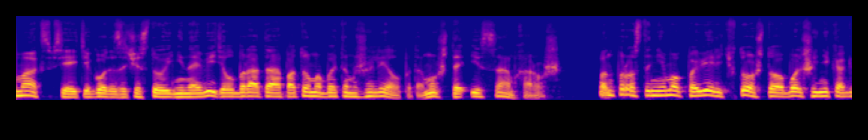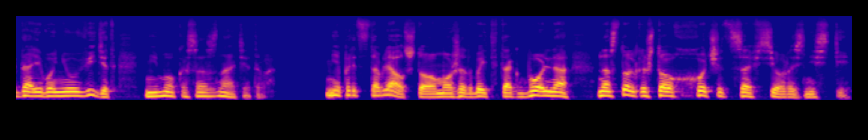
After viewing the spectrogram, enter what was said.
Макс все эти годы зачастую ненавидел брата, а потом об этом жалел, потому что и сам хорош. Он просто не мог поверить в то, что больше никогда его не увидит, не мог осознать этого. Не представлял, что может быть так больно, настолько, что хочется все разнести.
